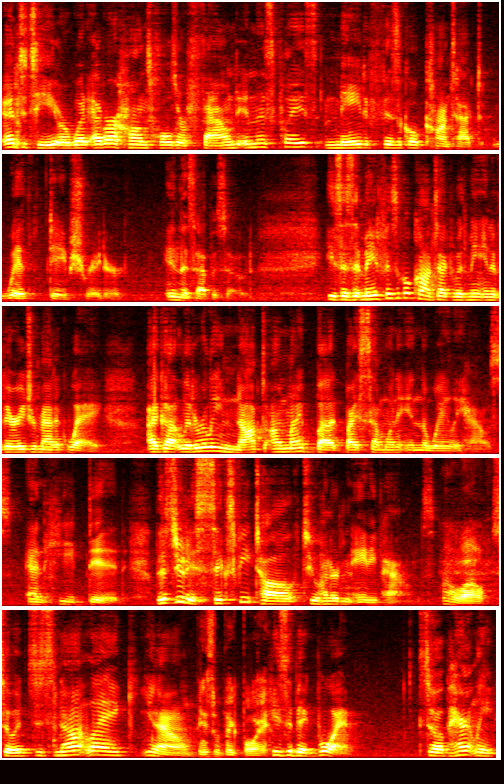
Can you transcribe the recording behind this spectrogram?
entity or whatever Hans Holzer found in this place made physical contact with Dave Schrader in this episode. He says it made physical contact with me in a very dramatic way. I got literally knocked on my butt by someone in the Whaley house, and he did. This dude is six feet tall, 280 pounds. Oh wow. So it's just not like, you know, He's a big boy. He's a big boy. So apparently,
